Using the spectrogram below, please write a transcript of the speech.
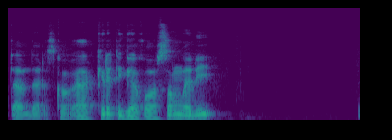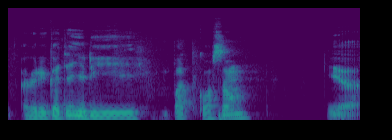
bentar, bentar. Skor akhir 3-0 tadi. Agregatnya jadi 4-0 ya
